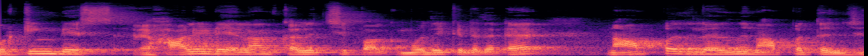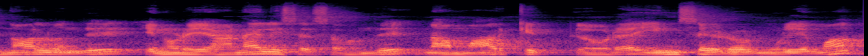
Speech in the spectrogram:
ஒர்க்கிங் டேஸ் ஹாலிடேலாம் கழித்து பார்க்கும்போது கிட்டத்தட்ட நாற்பதுலேருந்து நாற்பத்தஞ்சு நாள் வந்து என்னுடைய அனாலிசஸை வந்து நான் மார்க்கெட்டோட இன்சைடோட மூலியமாக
